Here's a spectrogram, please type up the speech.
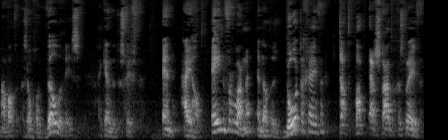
Maar wat zo geweldig is. Hij kende de schriften. En hij had één verlangen. En dat is door te geven dat wat er staat geschreven.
